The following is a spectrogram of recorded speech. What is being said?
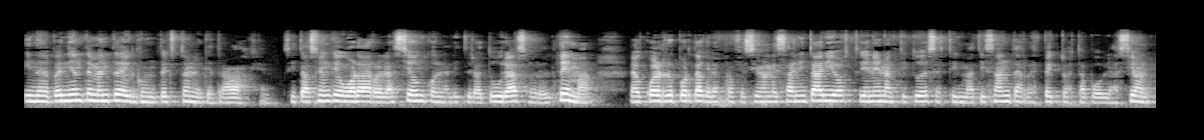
independientemente del contexto en el que trabajen, situación que guarda relación con la literatura sobre el tema, la cual reporta que los profesionales sanitarios tienen actitudes estigmatizantes respecto a esta población,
